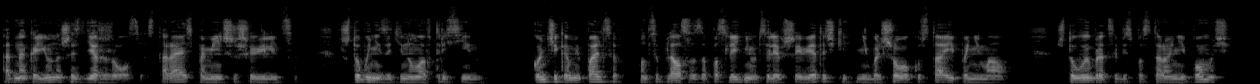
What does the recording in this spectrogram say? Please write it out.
однако юноша сдерживался, стараясь поменьше шевелиться, чтобы не затянуло в трясину. Кончиками пальцев он цеплялся за последние уцелевшие веточки небольшого куста и понимал, что выбраться без посторонней помощи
